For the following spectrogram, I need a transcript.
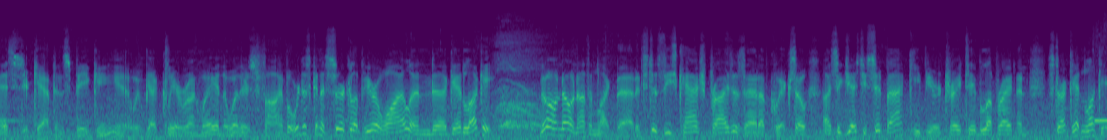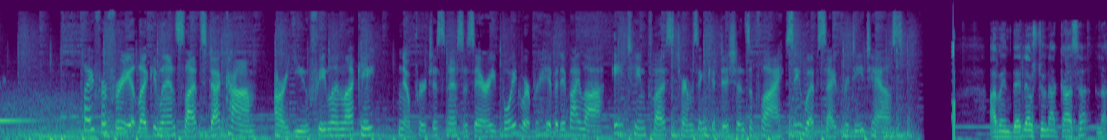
This is your captain speaking. Uh, we've got clear runway and the weather's fine, but we're just going to circle up here a while and uh, get lucky. No, no, nothing like that. It's just these cash prizes add up quick. So I suggest you sit back, keep your tray table upright, and start getting lucky. Play for free at LuckyLandSlots.com. Are you feeling lucky? No purchase necessary. Void where prohibited by law. 18 plus terms and conditions apply. See website for details. a venderle a usted una casa, la-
